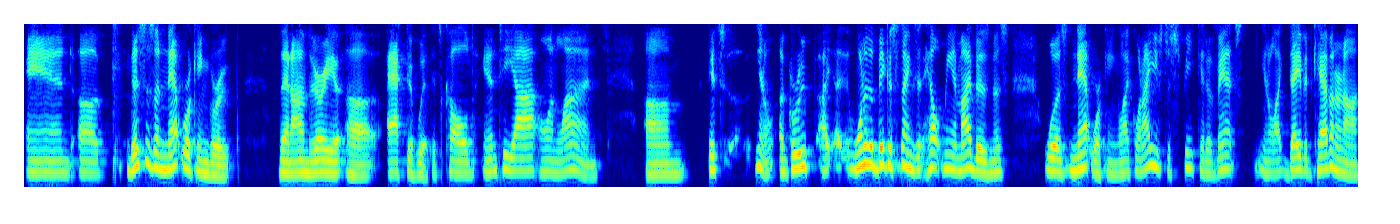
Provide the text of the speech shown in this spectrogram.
and uh, this is a networking group that I'm very uh, active with. It's called NTI Online. Um, it's you know, a group. I, one of the biggest things that helped me in my business was networking. Like when I used to speak at events, you know, like David Kevin and I,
